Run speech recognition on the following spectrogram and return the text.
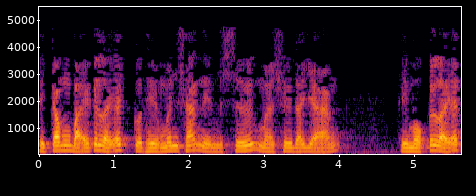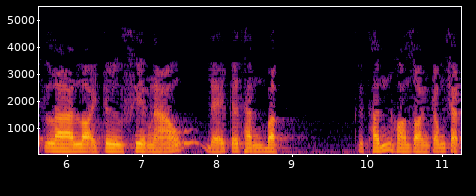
Thì trong bảy cái lợi ích của thiền minh sát niệm xứ mà sư đã giảng, thì một cái lợi ích là loại trừ phiền não để trở thành bậc thánh hoàn toàn trong sạch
